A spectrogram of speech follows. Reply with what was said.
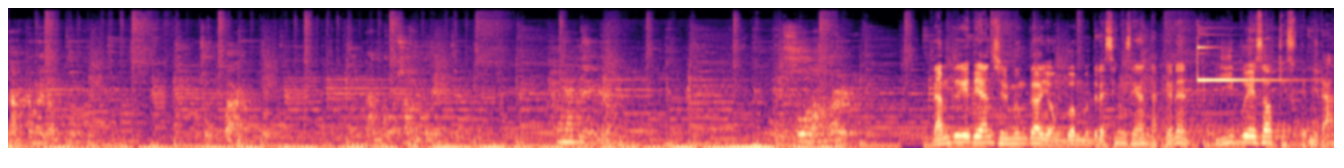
양평해장국, 족발, 양곱창구이, 평양냉면, 그리고 수원 안갈비 남극에 대한 질문과 연구원분들의 생생한 답변은 2부에서 계속됩니다.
